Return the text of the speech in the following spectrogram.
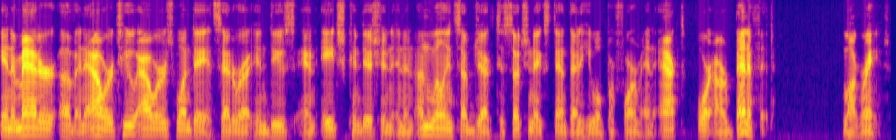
in a matter of an hour, two hours, one day, etc., induce an H condition in an unwilling subject to such an extent that he will perform an act for our benefit, long range.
